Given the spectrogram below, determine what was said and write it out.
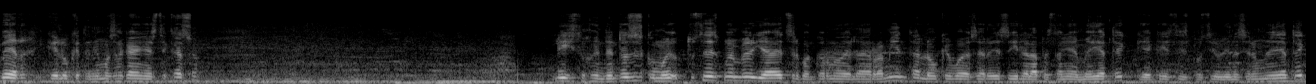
ver qué es lo que tenemos acá en este caso Listo gente, entonces como ustedes pueden ver ya es el contorno de la herramienta. Lo que voy a hacer es ir a la pestaña de MediaTek Ya que este dispositivo viene a ser un MediaTek.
